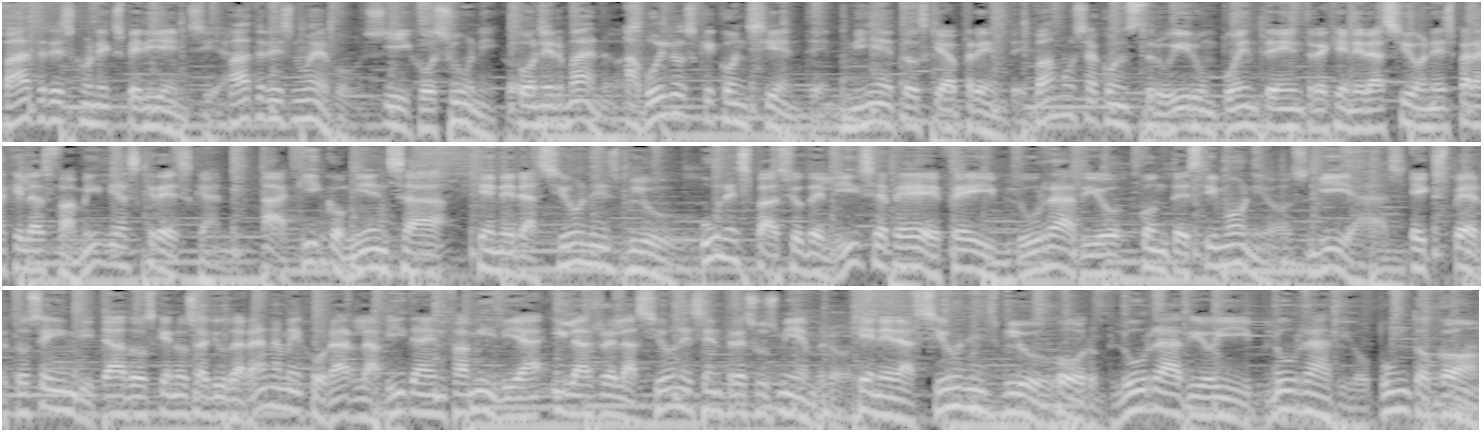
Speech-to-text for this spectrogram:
Padres con experiencia, padres nuevos, hijos únicos, con hermanos, abuelos que consienten, nietos que aprenden. Vamos a construir un puente entre generaciones para que las familias crezcan. Aquí comienza Generaciones Blue, un espacio del ICBF y Blue Radio con testimonios, guías, expertos e invitados que nos ayudarán a mejorar la vida en familia y las relaciones entre sus miembros. Generaciones Blue por Blue Radio y bluradio.com.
